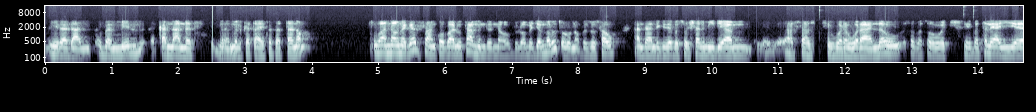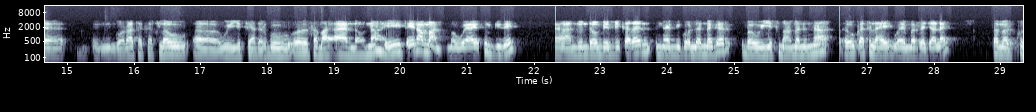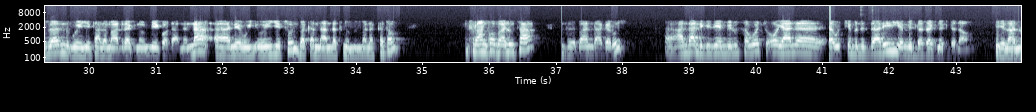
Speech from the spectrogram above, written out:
ይረዳል በሚል ቀናነት ምልከታ የተሰጠ ነው። ዋናው ነገር ፍራንኮ ቫሉታ ምንድን ነው ብሎ መጀመሩ ጥሩ ነው። ብዙ ሰው አንዳንድ ጊዜ በ social media ም ሀሳብ ሲወረወር ያለው በሰዎች በተለያየ ጎራ ተከፍለው ውይይት ሲያደርጉ ሰማ ያለው እና ይህ ጤናማ ነው። መወያየቱን ጊዜ አንዱ እንደውም የሚቀረን እና የሚጎለን ነገር በውይይት ማመንና እውቀት ላይ ወይም መረጃ ላይ ተመርኩዘን ውይይት አለማድረግ ነው የሚጎዳን እና እኔ ውይይቱን በቀናነት ነው የምመለከተው። ፍራንኮ ቫሉታ በአንድ ሀገር ውስጥ አንዳንድ ጊዜ የሚሉ ሰዎች ያለ ውጭ ምንዛሪ የሚደረግ ንግድ ነው ይላሉ።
